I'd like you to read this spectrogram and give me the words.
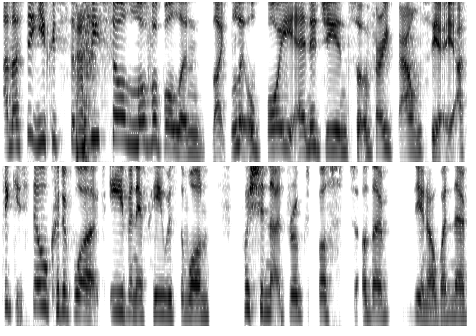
and I think you could still because he's so lovable and like little boy energy and sort of very bouncy. I think it still could have worked even if he was the one pushing that drugs bust or the you know when they're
